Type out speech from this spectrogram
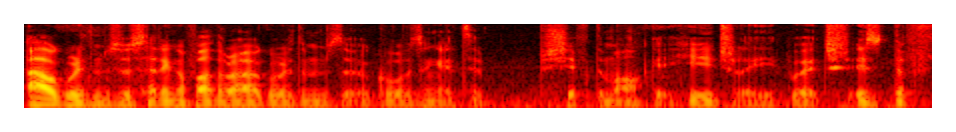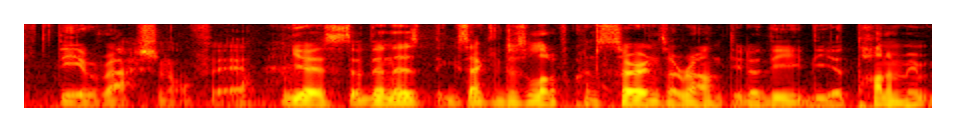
algorithms are setting off other algorithms that are causing it to shift the market hugely, which is the the irrational fear. Yes, so then there's exactly there's a lot of concerns around you know the the autonomy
